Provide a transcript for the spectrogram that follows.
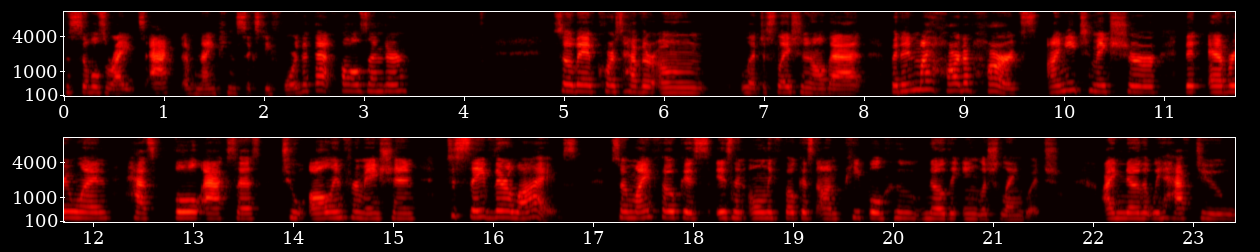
the Civil Rights Act of 1964 that that falls under. So they, of course, have their own legislation and all that. But in my heart of hearts, I need to make sure that everyone has full access to all information to save their lives. So my focus isn't only focused on people who know the English language. I know that we have to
